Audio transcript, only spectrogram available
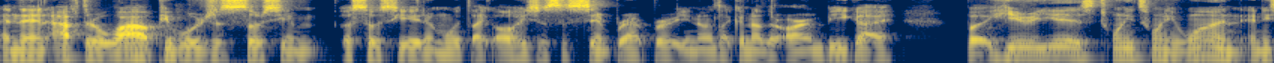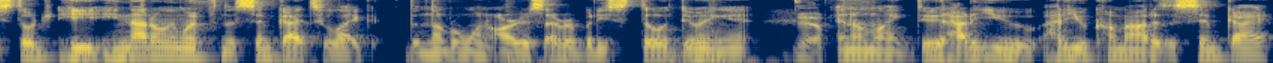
And then after a while, people would just associate associate him with like, oh, he's just a simp rapper, you know, like another R and B guy. But here he is, 2021, and he's still he he not only went from the simp guy to like the number one artist ever, but he's still doing it. yeah. And I'm like, dude, how do you how do you come out as a simp guy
